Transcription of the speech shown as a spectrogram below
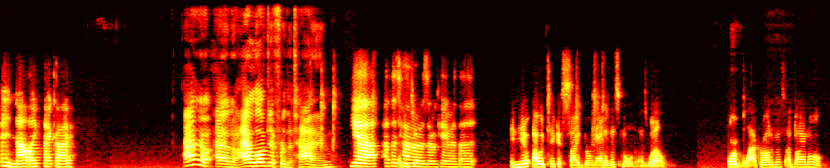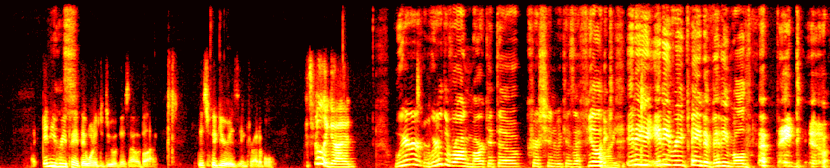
I did not like that guy. I don't. I don't know. I loved it for the time. Yeah, at the time I, I was okay with it. And you know, I would take a sideburn out of this mold as well or a black Rodimus, I'd buy them all. Any yes. repaint they wanted to do of this, I would buy. This figure is incredible. It's really good. We're we're the wrong market though, Christian, because I feel like I, any any repaint of any mold that they do,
